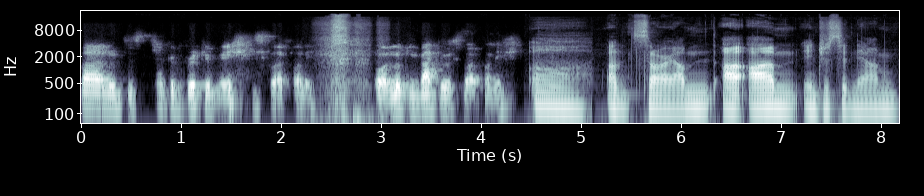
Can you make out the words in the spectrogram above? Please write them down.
fan would just chuck a brick at me. It's quite funny. Well, looking back, it was quite funny. Oh, I'm sorry. I'm I, I'm interested now. I'm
